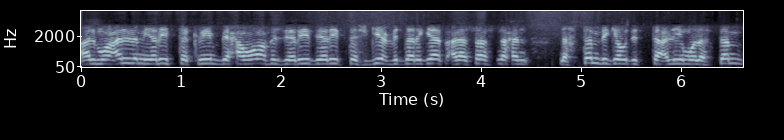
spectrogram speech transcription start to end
المعلم يريد تكريم بحوافز يريد يريد تشجيع بالدرجات. على أساس نحن نهتم بجودة التعليم ونهتم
